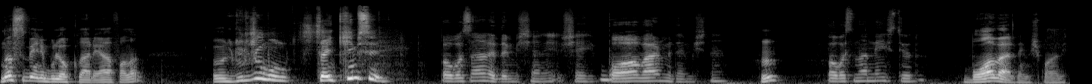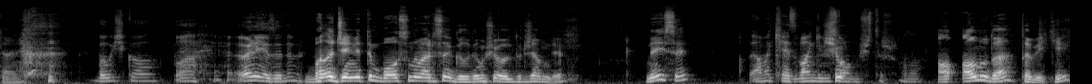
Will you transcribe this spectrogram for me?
Nasıl beni bloklar ya falan. Öldüreceğim onu. Sen kimsin? Babasına ne demiş yani şey boğa ver mi demiş ne? Hı? Babasından ne istiyordu? Boğa ver demiş bana bir tane. Babişko boğa. Öyle yazıyor değil mi? bana cennetin boğasını versene Gılgamış'ı öldüreceğim diyor. Neyse. Ama Kezban gibi Şimdi- sormuştur onu. Anu da tabii ki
